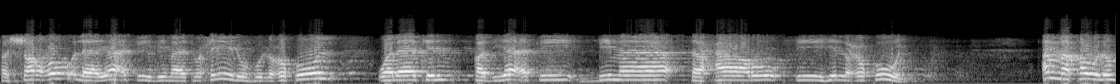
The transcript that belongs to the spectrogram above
فالشرع لا يأتي بما تحيله العقول ولكن قد يأتي بما تحار فيه العقول. أما قوله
